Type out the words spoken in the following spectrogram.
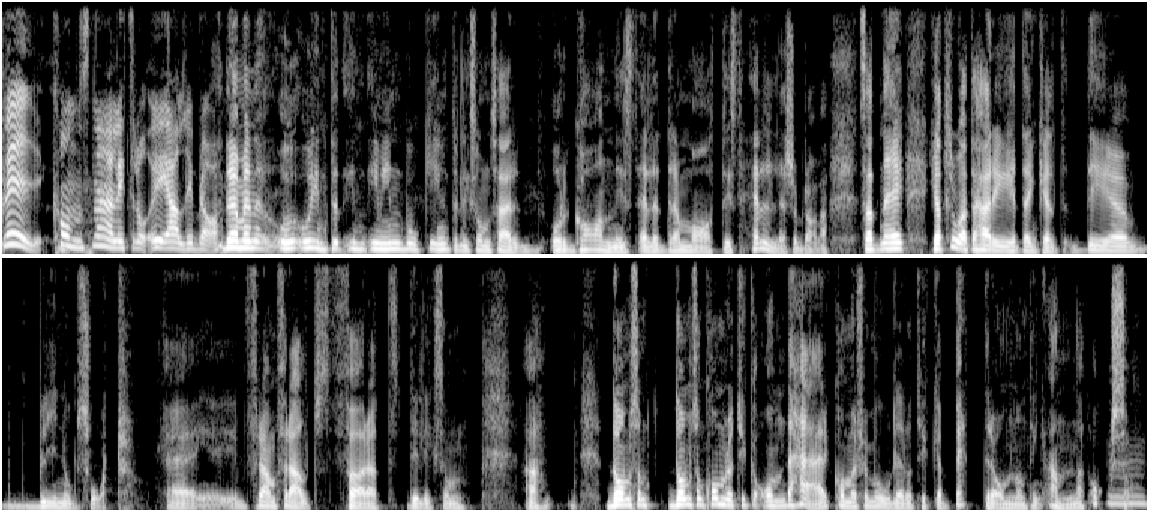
Nej, konstnärligt är aldrig bra. Nej, men, och, och inte, in, I min bok är ju inte liksom så här organiskt eller dramatiskt heller så bra. Va? Så att nej, jag tror att det här är helt enkelt, det blir nog svårt. Eh, framförallt för att det liksom... Ja, de, som, de som kommer att tycka om det här kommer förmodligen att tycka bättre om någonting annat också. Mm.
